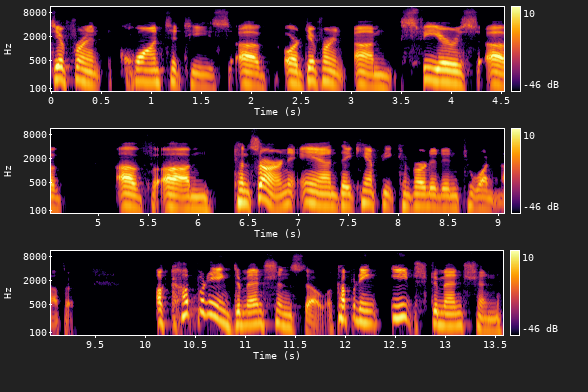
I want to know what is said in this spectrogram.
different quantities of or different um, spheres of of um, concern, and they can't be converted into one another. Accompanying dimensions, though, accompanying each dimension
